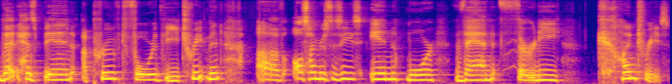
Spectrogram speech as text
that has been approved for the treatment of Alzheimer's disease in more than 30 countries.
